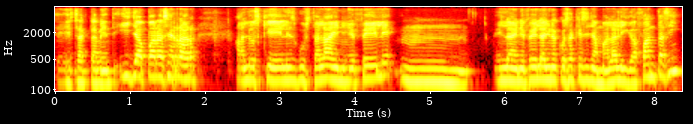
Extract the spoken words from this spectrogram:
Exactamente. Y ya para cerrar, a los que les gusta la NFL, mm, en la NFL hay una cosa que se llama la Liga Fantasy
